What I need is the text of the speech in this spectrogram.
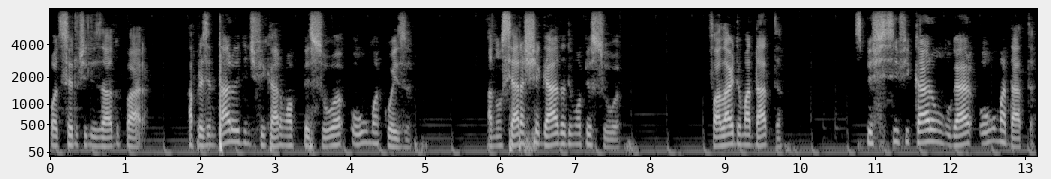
Pode ser utilizado para apresentar ou identificar uma pessoa ou uma coisa, anunciar a chegada de uma pessoa, falar de uma data, especificar um lugar ou uma data,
